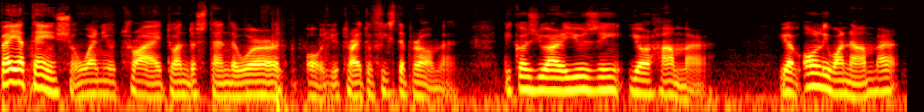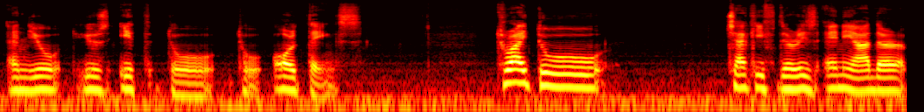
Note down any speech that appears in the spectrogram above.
Pay attention when you try to understand the world or you try to fix the problem because you are using your hammer. You have only one hammer and you use it to to all things. Try to check if there is any other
